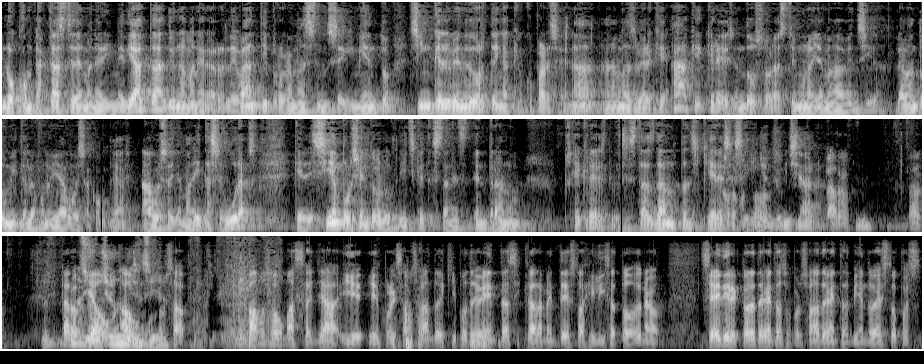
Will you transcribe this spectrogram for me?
lo contactaste de manera inmediata, de una manera relevante y programaste un seguimiento sin que el vendedor tenga que ocuparse de nada, nada más ver que, ah, ¿qué crees? En dos horas tengo una llamada vencida. Levanto mi teléfono y hago esa, hago esa llamada y te aseguras que el 100% de los leads que te están entrando, pues ¿qué crees? Les estás dando tan siquiera ese seguimiento inicial. Claro, claro. Claro, y aún, aún o sea, vamos aún más allá, y, porque estamos hablando de equipos de ventas y claramente esto agiliza todo. No, si hay directores de ventas o personas de ventas viendo esto, pues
